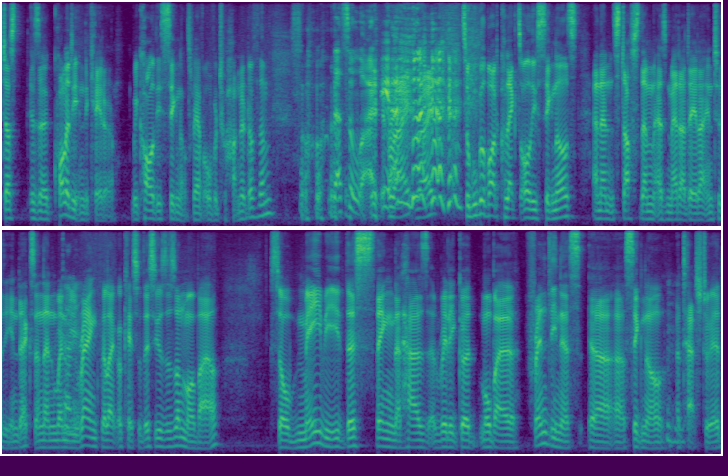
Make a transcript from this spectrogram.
just is a quality indicator. We call these signals. We have over 200 of them. So That's a lot. Yeah. right, right. So Googlebot collects all these signals and then stuffs them as metadata into the index. And then when Got we it. rank, we're like, okay, so this user's on mobile. So maybe this thing that has a really good mobile friendliness uh, uh, signal Mm-hmm. attached to it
